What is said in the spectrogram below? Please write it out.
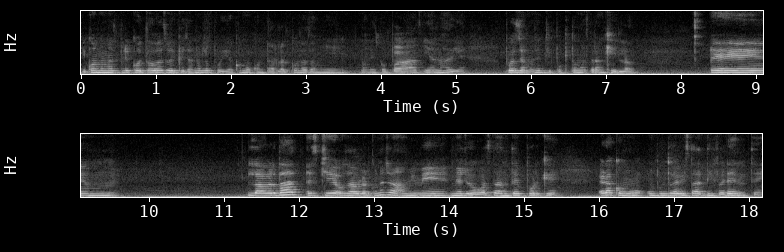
Y cuando me explicó todo eso de que ya no le podía como contar las cosas a mí, a mis papás y a nadie, pues ya me sentí un poquito más tranquila. Em, la verdad es que, o sea, hablar con ella a mí me, me ayudó bastante porque era como un punto de vista diferente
